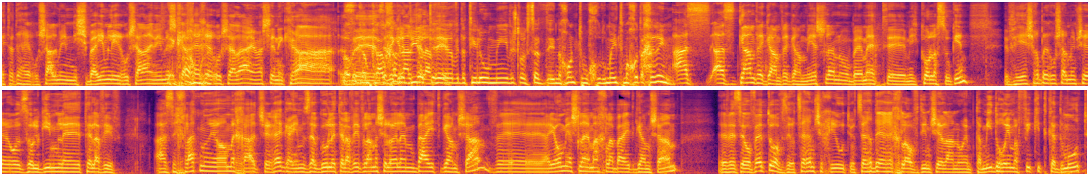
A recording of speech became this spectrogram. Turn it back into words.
אתה יודע, ירושלמים נשבעים לירושלים, אם אשכחך לגמרי. ירושלים, מה שנקרא, לא, זה וגם קהל זה בגלל חרדי תל יותר, אביב. ודתי לאומי, ויש לו קצת, נכון, תחומי התמחות אחרים. אז, גם וגם וגם, יש לנו באמת מכל הסוגים, ויש הרבה ירושלמים שזולגים לתל אביב. אז החלטנו יום אחד שרגע, אם זלגו לתל אביב, למה שלא יהיה להם בית גם שם? והיום יש להם אחלה בית גם שם. וזה עובד טוב, זה יוצר המשכיות, יוצר דרך לעובדים שלנו, הם תמיד רואים אפיק התקדמות,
